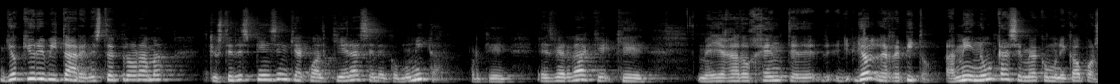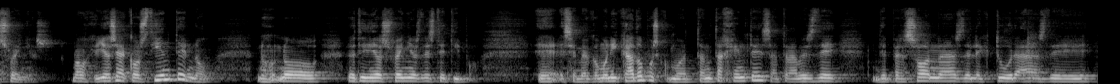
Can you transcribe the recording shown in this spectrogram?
yo quiero evitar en este programa que ustedes piensen que a cualquiera se le comunica, porque es verdad que, me ha llegado gente... yo les repito, a mí nunca se me ha comunicado por sueños. Vamos, que yo sea consciente, no. No, no, he tenido sueños de este tipo. Eh, se me ha comunicado, pues como a tanta gente, a través de, personas, de lecturas, de,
